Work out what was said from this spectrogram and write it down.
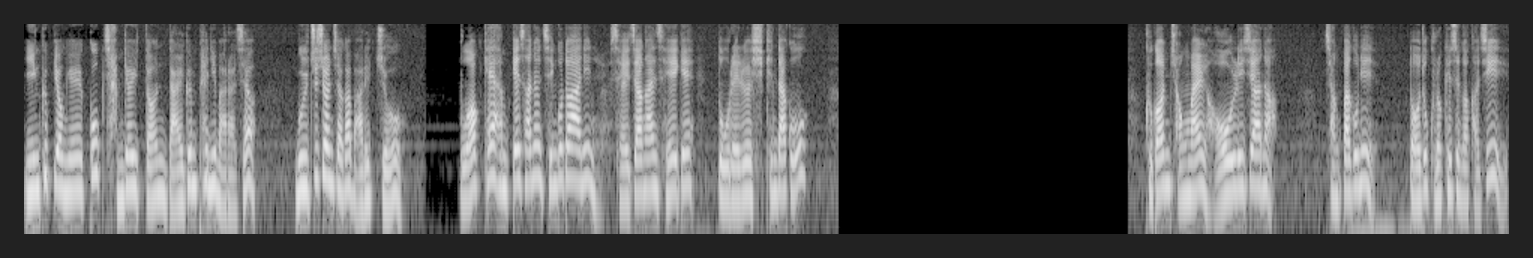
잉크병에 꼭 잠겨있던 낡은 펜이 말하자 물주전자가 말했죠. 부엌에 함께 사는 친구도 아닌 세장한 세계 노래를 시킨다고? 그건 정말 어울리지 않아. 장바구니, 너도 그렇게 생각하지?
